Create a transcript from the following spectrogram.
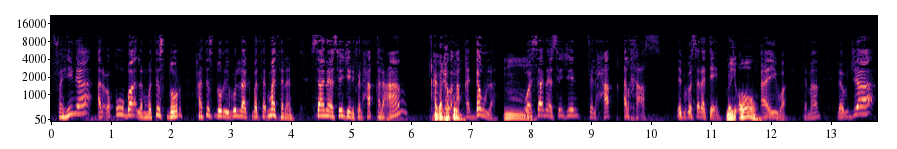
فهنا العقوبة لما تصدر حتصدر يقول لك مثلا مثلا سنة سجن في الحق العام حق الحكومة. حق الدولة مم. وسنة سجن في الحق الخاص. يبقوا سنتين. مج... أوه. أيوه. تمام؟ لو جاء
